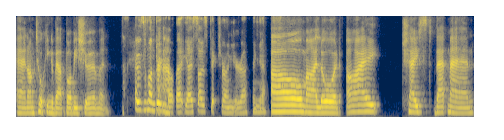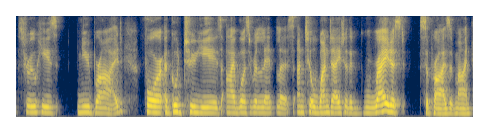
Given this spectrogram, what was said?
And I'm talking about Bobby Sherman. I was wondering uh, about that. Yeah, I saw his picture on your uh, thing. Yeah. Oh my lord, I chased that man through his new bride for a good two years. I was relentless until one day, to the greatest surprise of mine,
